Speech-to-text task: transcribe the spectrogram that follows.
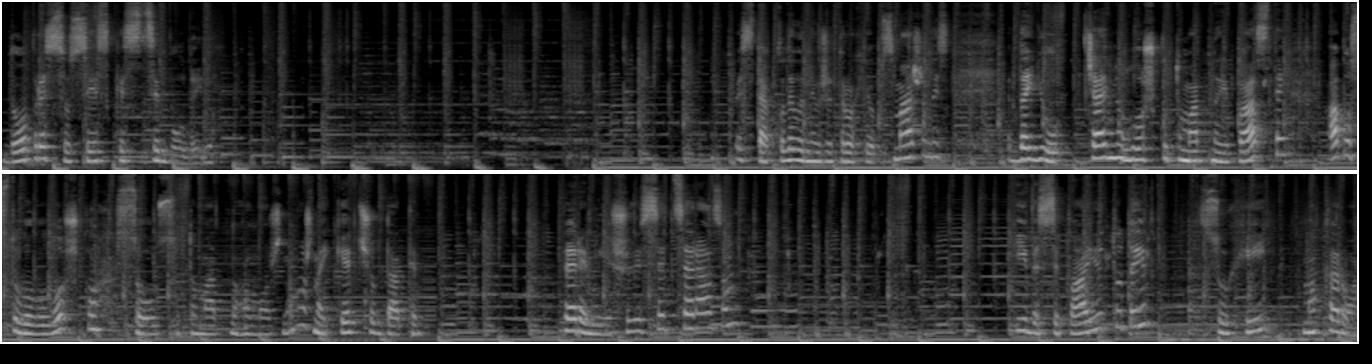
добре сосиски з цибулею. Ось так, коли вони вже трохи обсмажились, даю чайну ложку томатної пасти або столову ложку соусу томатного можна, можна і кетчуп дати. Перемішую все це разом і висипаю туди сухий макарон,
